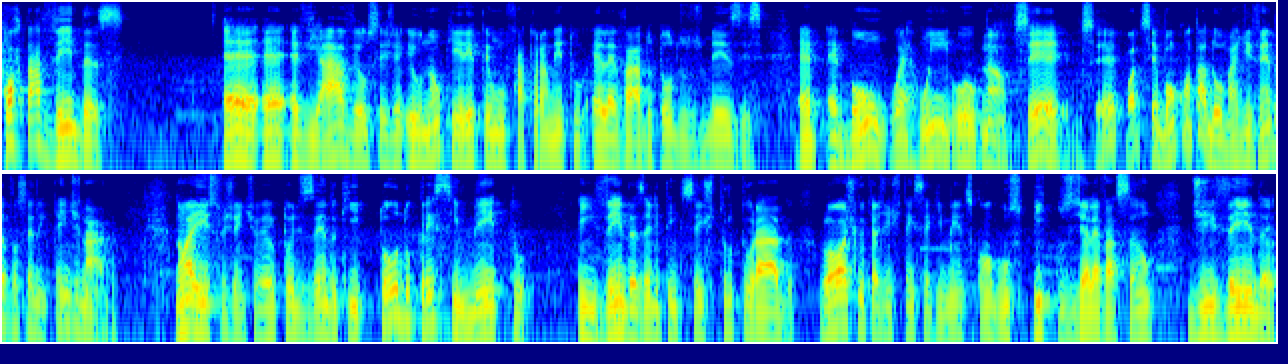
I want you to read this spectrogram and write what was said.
Cortar vendas é, é, é, viável, ou seja, eu não querer ter um faturamento elevado todos os meses é, é bom ou é ruim, ou não, você, você pode ser bom contador, mas de venda você não entende nada. Não é isso, gente. Eu estou dizendo que todo crescimento em vendas ele tem que ser estruturado. Lógico que a gente tem segmentos com alguns picos de elevação de venda,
